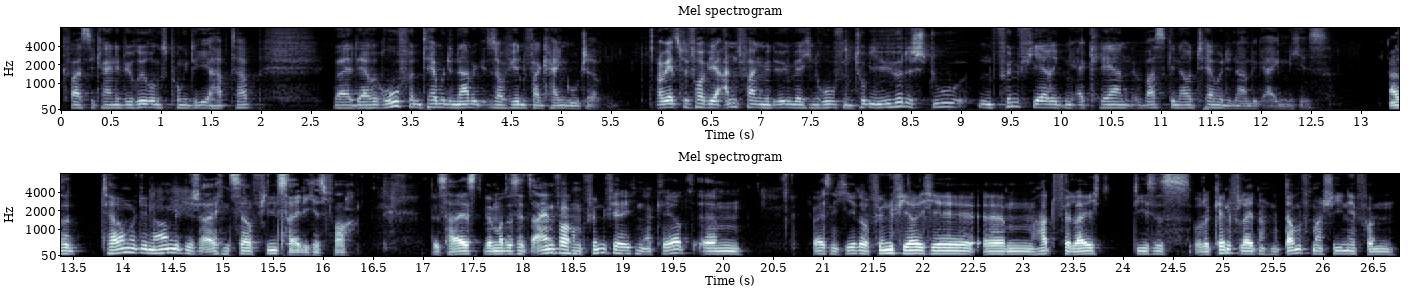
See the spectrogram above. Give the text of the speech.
quasi keine Berührungspunkte gehabt habe, weil der Ruf von Thermodynamik ist auf jeden Fall kein guter. Aber jetzt, bevor wir anfangen mit irgendwelchen Rufen, Tobi, wie würdest du einem Fünfjährigen erklären, was genau Thermodynamik eigentlich ist? Also Thermodynamik ist eigentlich ein sehr vielseitiges Fach. Das heißt, wenn man das jetzt einfach einem Fünfjährigen erklärt, ähm, ich weiß nicht, jeder Fünfjährige ähm, hat vielleicht dieses oder kennt vielleicht noch eine Dampfmaschine von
